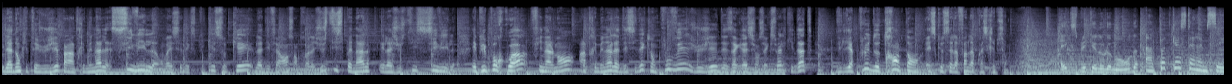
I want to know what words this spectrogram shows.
il a donc été jugé par un tribunal civil. On va essayer d'expliquer ce qu'est la différence entre la justice pénale et la justice civile. Et puis pourquoi, finalement, un tribunal a décidé que l'on pouvait juger des agressions sexuelles qui datent d'il y a plus de 30 ans? Est-ce que c'est la fin de la prescription? Expliquez-nous le monde. Un podcast RMC.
